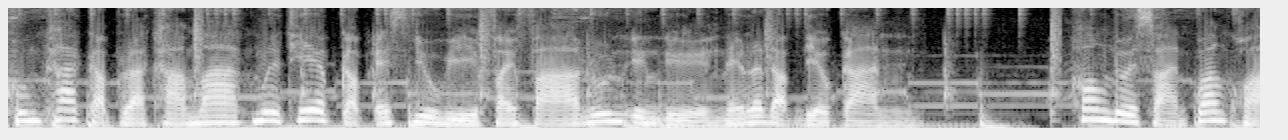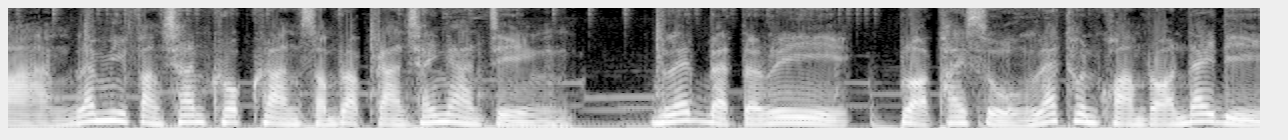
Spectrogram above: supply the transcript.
คุ้มค่ากับราคามากเมื่อเทียบกับ SUV ไฟฟ้ารุ่นอื่น ๆ ในระดับเดียวกัน ห้องโดยสารกว้างขวางและมีฟังก์ชันครบครันสำหรับการใช้งานจริง Blade Battery ปลอดภัยสูงและทนความร้อนได้ดี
